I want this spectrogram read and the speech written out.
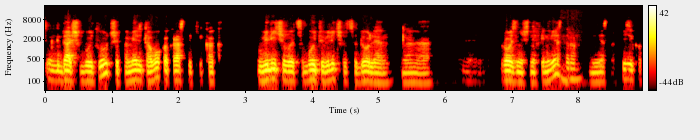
дальше будет лучше по мере того, как раз-таки, как увеличивается, будет увеличиваться доля э, розничных инвесторов, инвесторов-физиков,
